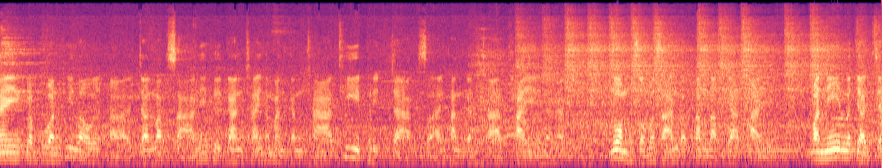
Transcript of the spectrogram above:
ในกระบวนที่เราจะรักษานี่คือการใช้น้ำมันกัญชาที่ผลิตจากสายพันธุ์กัญชาไทยนะครับร่วมผสมผสานกับตำรับยาไทย วันนี้เราจะแจ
